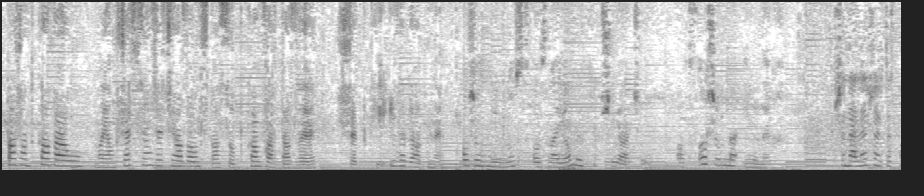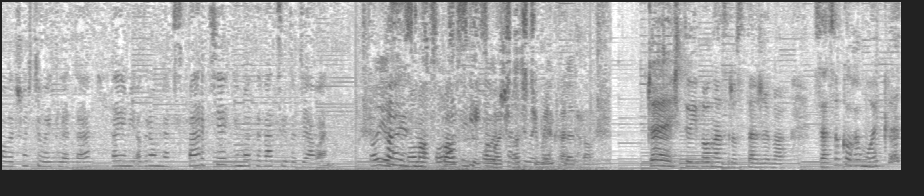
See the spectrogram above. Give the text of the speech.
Uporządkował moją przestrzeń życiową w sposób komfortowy, szybki i wygodny. Tworzył mi mnóstwo znajomych i przyjaciół. Otworzył na innych. Przynależność do społeczności Wakeleta daje mi ogromne wsparcie i motywację do działań. To jest moc polskiej społeczności Wakeleta. Cześć, tu Iwona z Rozdarzywa. Za co kocham Wakelet?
